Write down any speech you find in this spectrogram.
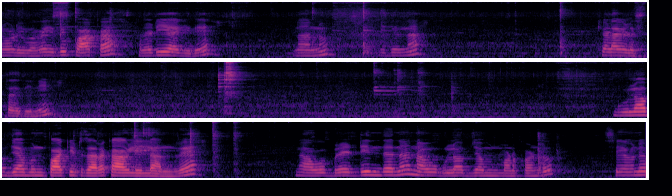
ನೋಡಿ, ಇವಾಗ ಇದು ಪಾಕ ರೆಡಿಯಾಗಿದೆ. ನಾನು ಇದನ್ನು ಕೆಳಗಿಳಿಸ್ತಾ ಇದ್ದೀನಿ. ಗುಲಾಬ್ ಜಾಮೂನ್ ಪಾಕಿಟ್ ತರೋಕ್ಕಾಗಲಿಲ್ಲ ಅಂದರೆ ನಾವು ಬ್ರೆಡ್ಡಿಂದನ ನಾವು ಗುಲಾಬ್ ಜಾಮೂನ್ ಮಾಡಿಕೊಂಡು ಸೇವನೆ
